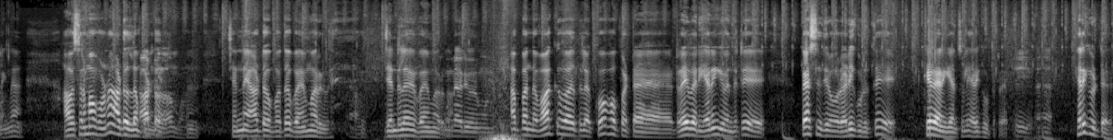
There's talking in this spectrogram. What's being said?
இல்லைங்களா? அவசரமாக போனால் ஆட்டோவில் தான். சென்னை ஆட்டோவை பார்த்தா பயமாக இருக்குது. ஜென்ரலாகவே பயமாக இருக்கும். அப்போ அந்த வாக்குவாதத்தில் கோபப்பட்ட டிரைவர் இறங்கி வந்துட்டு பேசஞ்சர் ஒரு அடி கொடுத்து கீழே இறங்கியான்னு சொல்லி இறக்கி விட்டுறாரு. இறக்கி விட்டார்.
